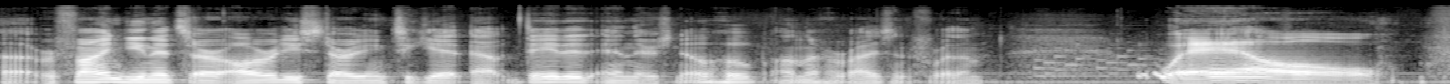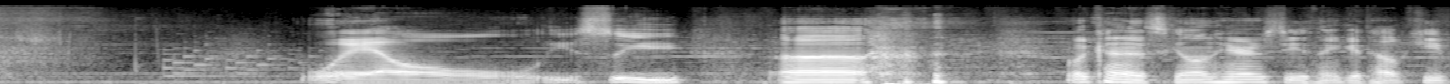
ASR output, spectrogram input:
Uh, refined units are already starting to get outdated, and there's no hope on the horizon for them. Well, well, you see, uh, what kind of skill inheritance do you think could help keep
